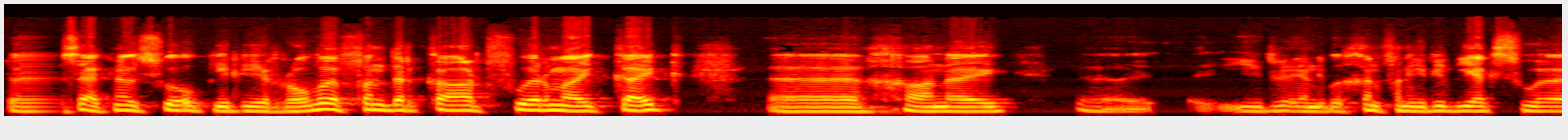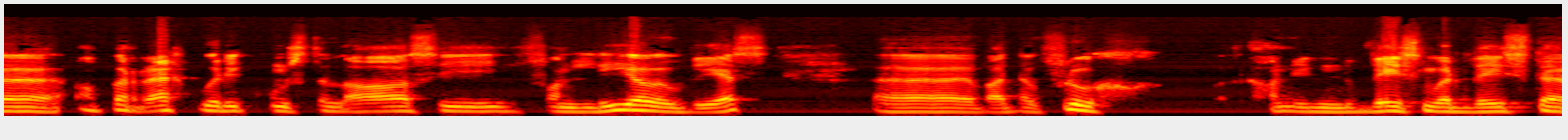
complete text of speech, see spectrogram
Dus ek nou so op hierdie rowwe vinderkaart voor my kyk, uh gaan hy uh hier in die begin van hierdie week so amper reg oor die konstellasie van Leo wees. Uh wat nou vroeg aan die wes-noordweste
